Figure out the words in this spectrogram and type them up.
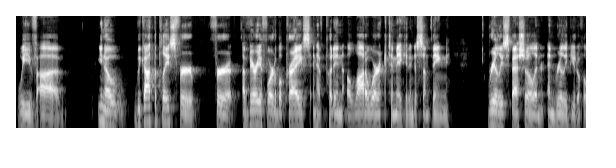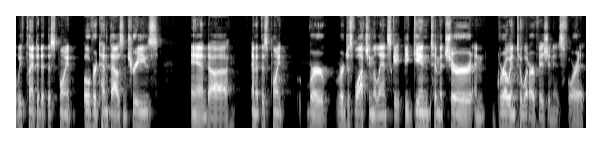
We've uh, you know we got the place for for a very affordable price and have put in a lot of work to make it into something really special and, and really beautiful. We've planted at this point over 10,000 trees and uh, and at this point we're we're just watching the landscape begin to mature and grow into what our vision is for it.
